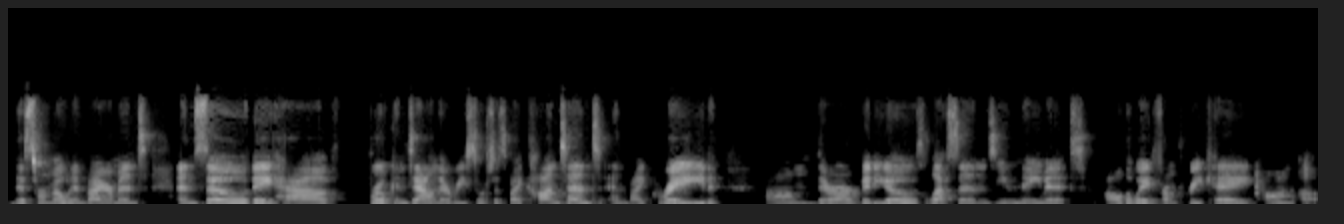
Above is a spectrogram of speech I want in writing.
this remote environment. And so they have broken down their resources by content and by grade. Um, there are videos, lessons, you name it, all the way from pre K on up.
